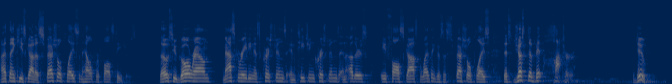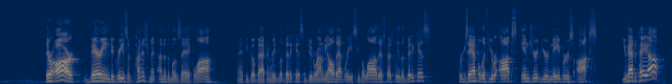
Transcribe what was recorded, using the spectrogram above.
I think He's got a special place in hell for false teachers those who go around masquerading as Christians and teaching Christians and others a false gospel. I think there's a special place that's just a bit hotter. I do. There are varying degrees of punishment under the Mosaic law. And if you go back and read Leviticus and Deuteronomy, all that, where you see the law there, especially Leviticus. For example, if your ox injured your neighbor's ox, you had to pay up.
